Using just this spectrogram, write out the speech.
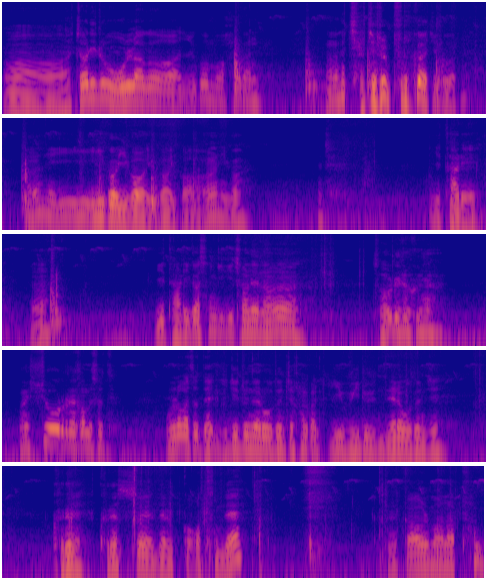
어 저리로 올라가 가지고 뭐 하여간 어, 제주를 부려 가지고 어, 이, 이- 이거 이거 이거 이거 어, 이거 이 다리 어? 이 다리가 생기기 전에는 저리를 그냥 어, 쇼를 해가면서 올라가서 내, 이리로 내려오든지 하여간 이 위로 내려오든지 그래 그랬어야 될 것 같은데 그러니까 얼마나 편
